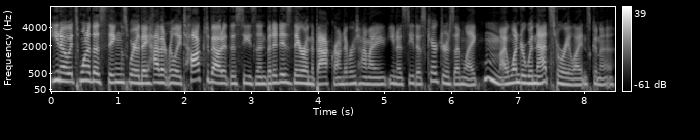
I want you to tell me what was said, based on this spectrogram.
you know, it's one of those things where they haven't really talked about it this season, but it is there in the background. Every time I, you know, see those characters, I'm like, hmm, I wonder when that storyline's gonna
